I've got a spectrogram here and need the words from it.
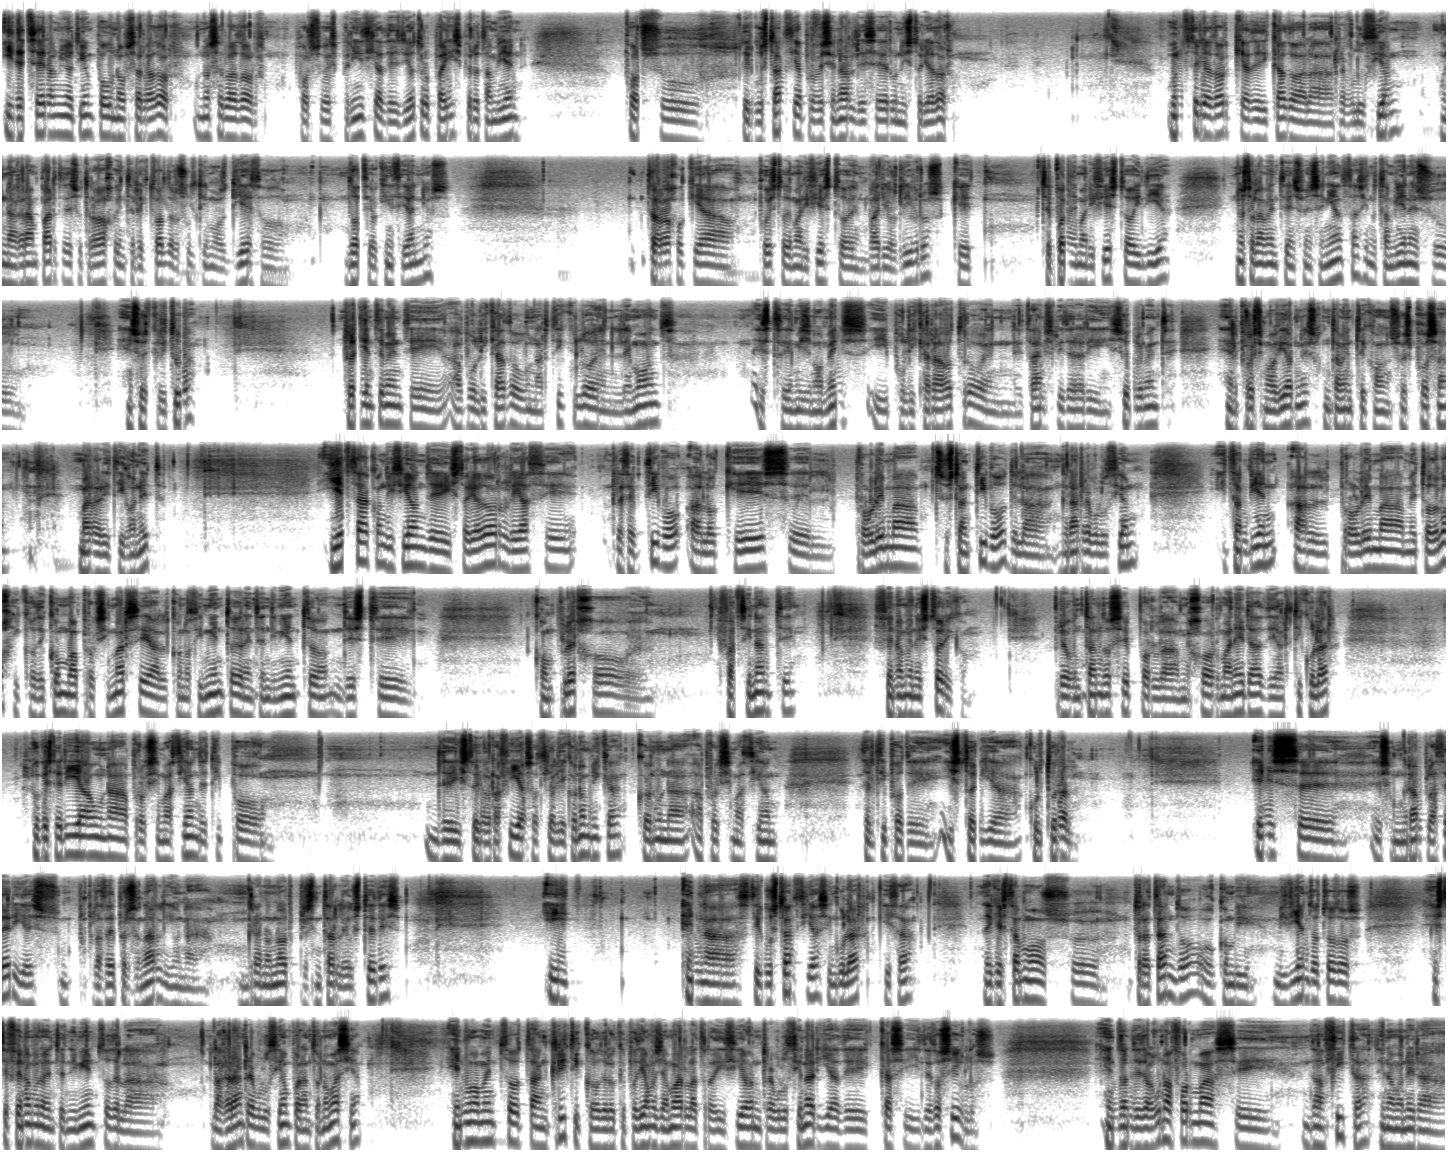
y de ser al mismo tiempo un observador, un observador por su experiencia desde otro país, pero también por su circunstancia profesional de ser un historiador. Un historiador que ha dedicado a la revolución una gran parte de su trabajo intelectual de los últimos 10 o 12 o 15 años, trabajo que ha puesto de manifiesto en varios libros, que se pone de manifiesto hoy día, no solamente en su enseñanza, sino también en su, en su escritura. Recientemente ha publicado un artículo en Le Monde este mismo mes y publicará otro en The Times Literary Supplement el próximo viernes, juntamente con su esposa Margaret Tigonet. Y esta condición de historiador le hace receptivo a lo que es el problema sustantivo de la gran revolución y también al problema metodológico de cómo aproximarse al conocimiento y al entendimiento de este complejo y fascinante fenómeno histórico, preguntándose por la mejor manera de articular lo que sería una aproximación de tipo de historiografía social y económica con una aproximación del tipo de historia cultural. Es, eh, es un gran placer y es un placer personal y un gran honor presentarle a ustedes. Y en la circunstancia singular, quizá, de que estamos eh, tratando o conviviendo todos este fenómeno de entendimiento de la, la gran revolución por antonomasia, en un momento tan crítico de lo que podríamos llamar la tradición revolucionaria de casi de dos siglos, en donde de alguna forma se dan cita de una manera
